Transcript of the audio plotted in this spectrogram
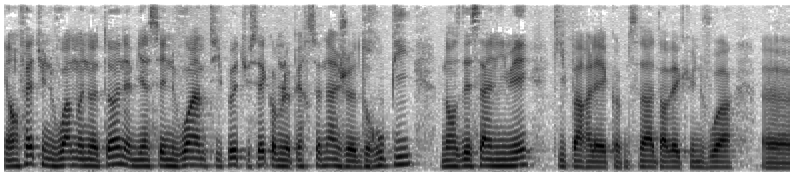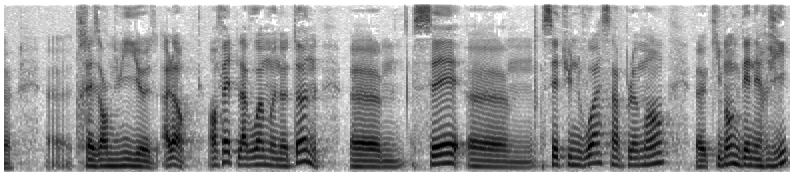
Et en fait, une voix monotone, eh bien, c'est une voix un petit peu, tu sais, comme le personnage Droopy dans ce dessin animé qui parlait comme ça, avec une voix euh, euh, très ennuyeuse. Alors, en fait, la voix monotone, c'est une voix simplement qui manque d'énergie.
